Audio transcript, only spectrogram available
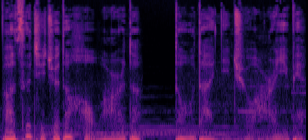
把自己觉得好玩的都带你去玩一遍。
